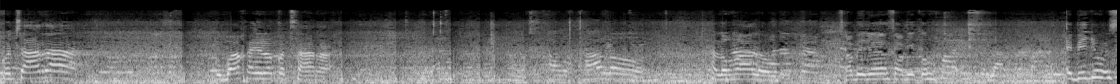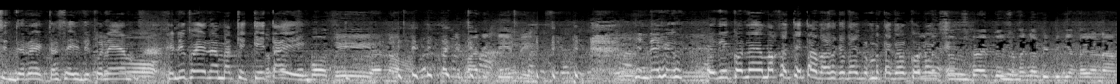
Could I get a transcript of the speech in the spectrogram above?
Kutsara. Kuba kayo ng kutsara. Halo. Halo. Halo, halo. Sabi niya, sabi ko, eh, video ko si Direk kasi hindi ko na yan, hindi ko yan na makikita eh. Ito po si, ano, si TV. hindi, hindi ko na yan makikita. Matagal, ko Kung nang, nag-subscribe kayo sa kanya, bibigyan kayo ng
